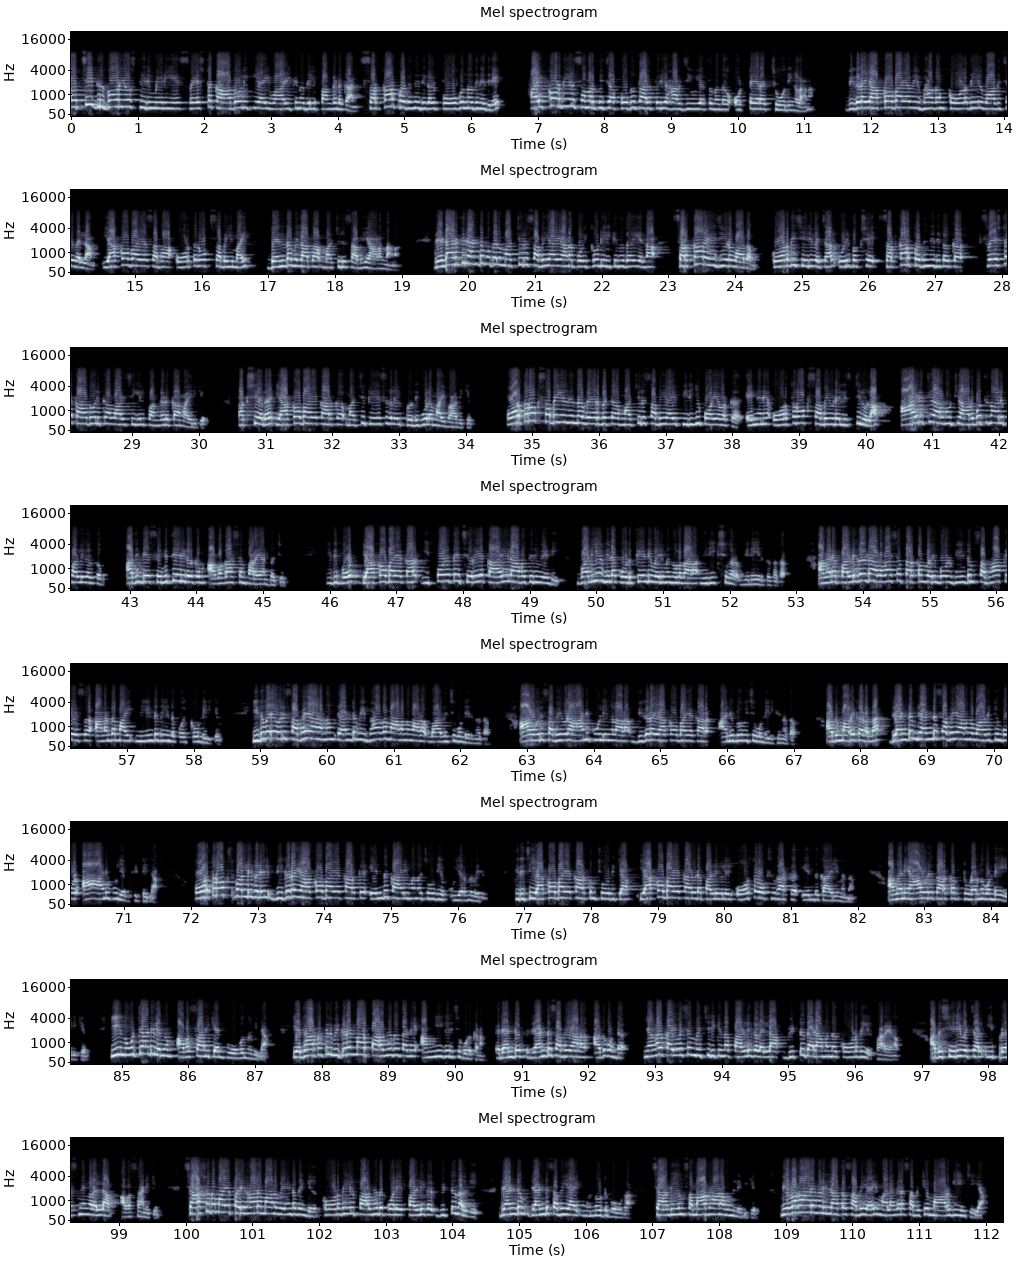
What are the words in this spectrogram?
കൊച്ചി ഗ്രിഗോറിയോസ് തിരുമേനിയെ ശ്രേഷ്ഠ കാതോലിക്കയായി വാഴിക്കുന്നതിൽ പങ്കെടുക്കാൻ സർക്കാർ പ്രതിനിധികൾ പോകുന്നതിനെതിരെ ഹൈക്കോടതിയിൽ സമർപ്പിച്ച പൊതു താൽപര്യ ഹർജി ഉയർത്തുന്നത് ഒട്ടേറെ ചോദ്യങ്ങളാണ്. വികട യാക്കോബായ വിഭാഗം കോടതിയിൽ വാദിച്ചതെല്ലാം യാക്കോബായ സഭ ഓർത്തഡോക്സ് സഭയുമായി ബന്ധമില്ലാത്ത മറ്റൊരു സഭയാണെന്നാണ്. രണ്ടായിരത്തി രണ്ട് മുതൽ മറ്റൊരു സഭയായാണ് പോയിക്കൊണ്ടിരിക്കുന്നത് എന്ന സർക്കാർ ഏജിയുടെ വാദം കോടതി ശരിവെച്ചാൽ ഒരുപക്ഷെ സർക്കാർ പ്രതിനിധികൾക്ക് ശ്രേഷ്ഠ കാതോലിക്ക വാഴ്ചയിൽ പങ്കെടുക്കാമായിരിക്കും. പക്ഷേ അത് യാക്കോബായക്കാർക്ക് മറ്റു കേസുകളിൽ പ്രതികൂലമായി ബാധിക്കും. ഓർത്തഡോക്സ് സഭയിൽ നിന്ന് വേർപെട്ട് മറ്റൊരു സഭയായി പിരിഞ്ഞു പോയവർക്ക് എങ്ങനെ ഓർത്തഡോക്സ് സഭയുടെ ലിസ്റ്റിലുള്ള ആയിരത്തി അറുന്നൂറ്റി അറുപത്തിനാല് പള്ളികൾക്കും അതിന്റെ സെമിത്തേരികൾക്കും അവകാശം പറയാൻ പറ്റും. ഇതിപ്പോൾ യാക്കോബായക്കാർ ഇപ്പോഴത്തെ ചെറിയ കാര്യലാഭത്തിനു വേണ്ടി വലിയ വില കൊടുക്കേണ്ടി വരുമെന്നുള്ളതാണ് നിരീക്ഷകർ വിലയിരുത്തുന്നത്. അങ്ങനെ പള്ളികളുടെ അവകാശ തർക്കം വരുമ്പോൾ വീണ്ടും സഭാ കേസ് അനന്തമായി നീണ്ടു നീണ്ടു പോയിക്കൊണ്ടിരിക്കും. ഇതുവരെ ഒരു സഭയാണെന്നും രണ്ട് വിഭാഗമാണെന്നുമാണ് വാദിച്ചുകൊണ്ടിരുന്നത്. ആ ഒരു സഭയുടെ ആനുകൂല്യങ്ങളാണ് വികട യാക്കോബായക്കാർ അനുഭവിച്ചു കൊണ്ടിരിക്കുന്നത് അത് മറികടന്ന് രണ്ടും രണ്ട് സഭയാണെന്ന് വാദിക്കുമ്പോൾ ആ ആനുകൂല്യം കിട്ടില്ല. ഓർത്തഡോക്സ് പള്ളികളിൽ വികട യാക്കോബായക്കാർക്ക് എന്ത് കാര്യമെന്ന ചോദ്യം ഉയർന്നു വരും. തിരിച്ച് യാക്കോബായക്കാർക്കും ചോദിക്കാം യാക്കോബായക്കാരുടെ പള്ളികളിൽ ഓർത്തഡോക്സുകാർക്ക് എന്ത് കാര്യമെന്ന്. അങ്ങനെ ആ ഒരു തർക്കം തുടർന്നുകൊണ്ടേയിരിക്കും. ഈ നൂറ്റാണ്ടിലെങ്ങും അവസാനിക്കാൻ പോകുന്നുമില്ല. യഥാർത്ഥത്തിൽ വികടന്മാർ പറഞ്ഞത് തന്നെ അംഗീകരിച്ചു കൊടുക്കണം. രണ്ടും രണ്ട് സഭയാണ്. അതുകൊണ്ട് ഞങ്ങൾ കൈവശം വെച്ചിരിക്കുന്ന പള്ളികളെല്ലാം വിട്ടുതരാമെന്ന് കോടതിയിൽ പറയണം. അത് ശരിവെച്ചാൽ ഈ പ്രശ്നങ്ങളെല്ലാം അവസാനിക്കും. ശാശ്വതമായ പരിഹാരമാണ് വേണ്ടതെങ്കിൽ കോടതിയിൽ പറഞ്ഞതുപോലെ പള്ളികൾ വിട്ടു നൽകി രണ്ടും രണ്ട് സഭയായി മുന്നോട്ടു പോവുക. ശാന്തിയും സമാധാനവും ലഭിക്കും. വ്യവഹാരങ്ങളില്ലാത്ത സഭയായി മലങ്കര സഭയ്ക്ക് മാറുകയും ചെയ്യാം.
